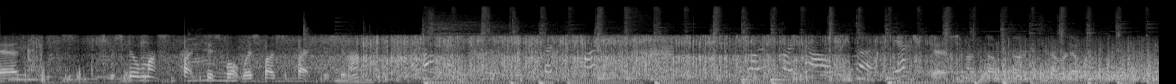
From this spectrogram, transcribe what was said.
Yeah. We still must practice what we're supposed to practice, you know? Yeah? Yeah, smoked up going parallel.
